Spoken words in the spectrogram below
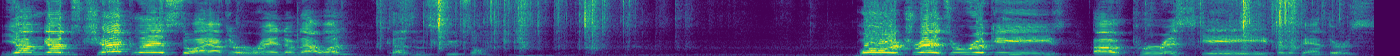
Young Guns checklist, so I have to random that one. Cousin Stützle. Portraits rookies of Priskie for the Panthers.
